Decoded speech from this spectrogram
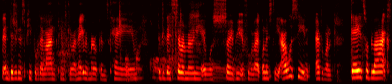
The indigenous people of the land came together. Native Americans Oh came. my they did this ceremony. It was so Oh. beautiful. Like honestly, I was seeing everyone. Gays for blacks,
